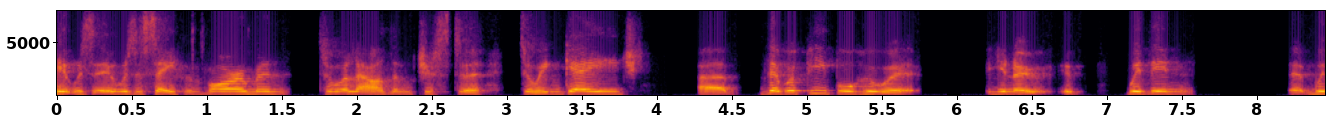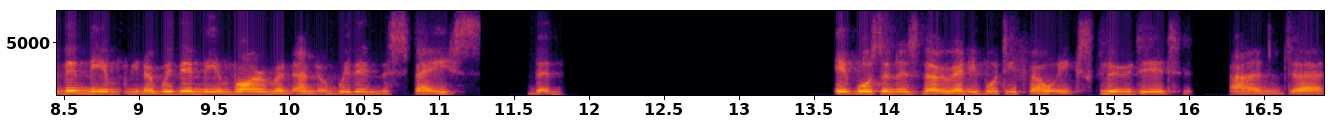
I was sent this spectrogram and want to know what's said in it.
it was it was a safe environment to allow them just to to engage. Uh, there were people who were, you know, within within the you know within the environment and within the space that it wasn't as though anybody felt excluded. And uh,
